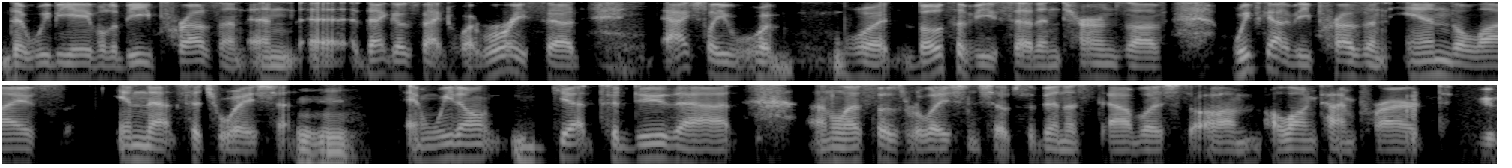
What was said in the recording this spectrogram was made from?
that we be able to be present and uh, that goes back to what rory said actually what what both of you said in terms of we've got to be present in the lives in that situation mm-hmm. and we don't get to do that unless those relationships have been established um, a long time prior to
